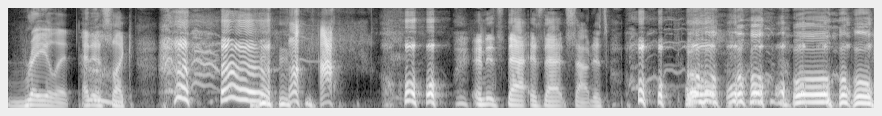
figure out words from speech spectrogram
rail it, and it's like, and it's that is that sound. It's oh, oh, oh,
